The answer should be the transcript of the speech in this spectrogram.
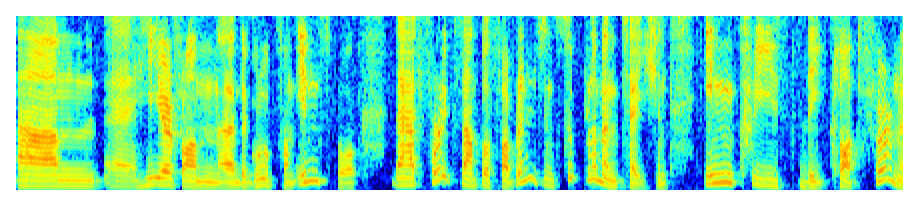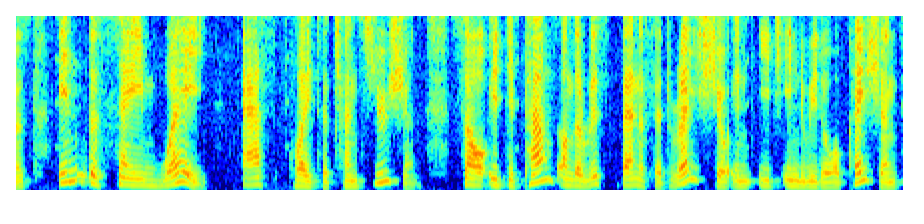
um, uh, here from uh, the group from Innsbruck that, for example, fibrinogen supplementation increased the clot firmness in the same way as platelet transfusion. So it depends on the risk benefit ratio in each individual patient,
